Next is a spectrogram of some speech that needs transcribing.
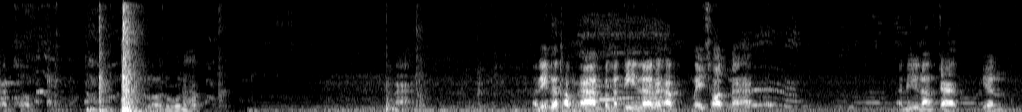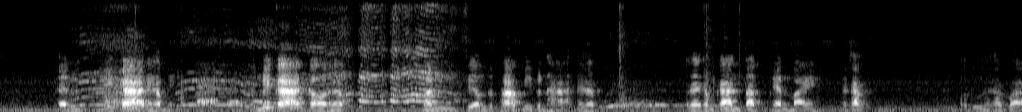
การซ่อมรอดูนะครับอันนี้ก็ทำงานปกติแล้วนะครับ ไม่ช็อตนะฮะอันนี้หลังจากเปลี่ยน ผ่นเมกานะครับนี่เป็นเมกาอันเก่านะครับ มันเสื่อมสภาพมีปัญหานะครับก็ได้ทำการตัดแผ่นใหม่นะครับเราดูนะครับว่า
